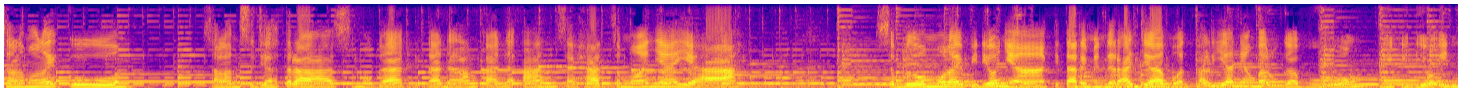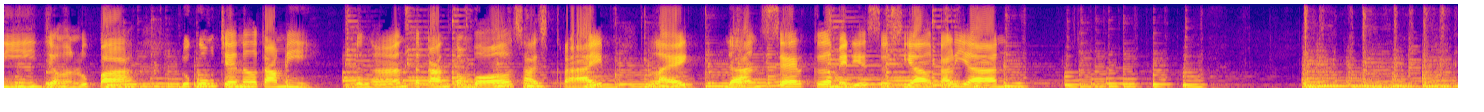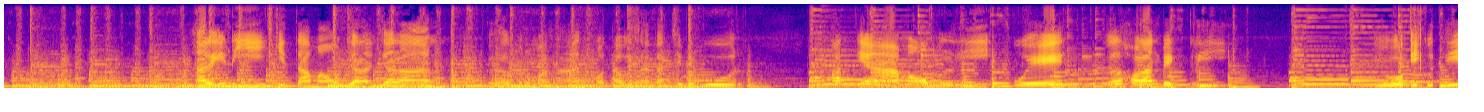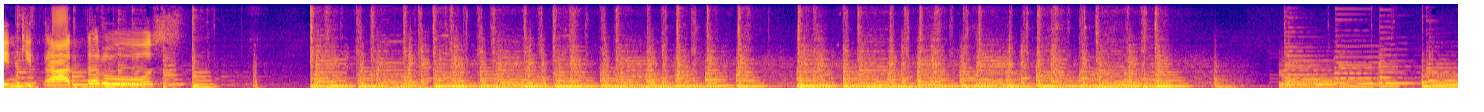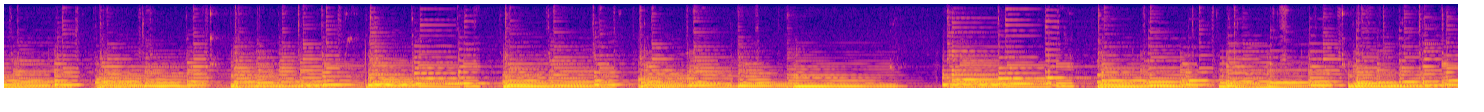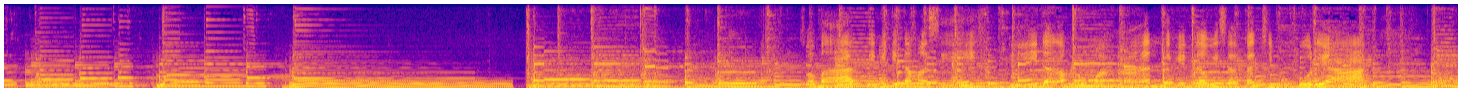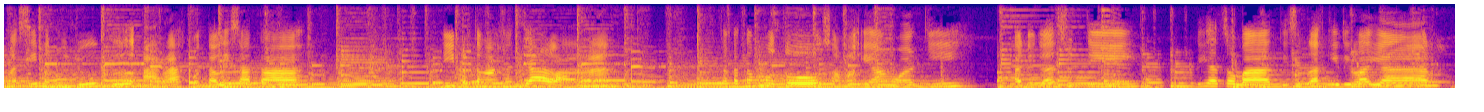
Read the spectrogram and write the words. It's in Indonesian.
Assalamualaikum. Salam sejahtera. Semoga kita dalam keadaan sehat semuanya ya. Sebelum mulai videonya, kita reminder aja buat kalian yang baru gabung di video ini, jangan lupa dukung channel kami dengan tekan tombol subscribe, like, dan share ke media sosial kalian. Hari ini kita mau jalan-jalan ke perumahan kota wisata Cibubur. Tepatnya mau beli kue ke Holland Bakery. Yuk ikutin kita terus. Ke arah kota wisata. Di pertengahan jalan, kita ketemu tuh sama yang lagi adegan syuting. Lihat sobat, di sebelah kiri layar.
